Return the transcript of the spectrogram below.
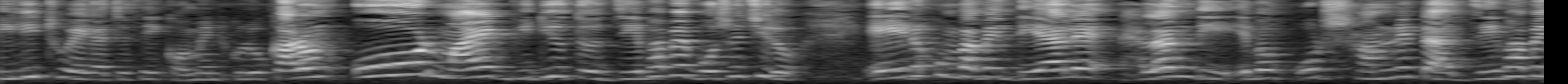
ডিলিট হয়ে গেছে সেই কমেন্টগুলো কারণ ওর মায়ের ভিডিওতেও যেভাবে বসেছিল, এইরকমভাবে দেয়ালে হেলান দিয়ে এবং ওর সামনেটা যেভাবে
